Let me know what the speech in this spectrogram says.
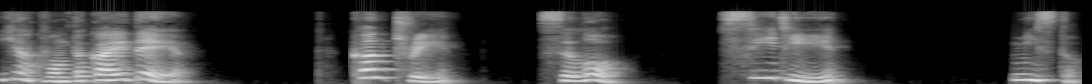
Як вам така ідея? Country – село. City – місто.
